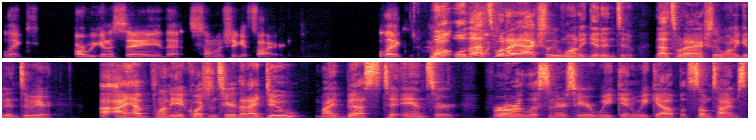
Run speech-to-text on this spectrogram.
like, are we gonna say that someone should get fired? Like, well, how, well, that's what I actually want to get into. That's what I actually want to get into here. I, I have plenty of questions here that I do my best to answer for our listeners here week in week out, but sometimes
